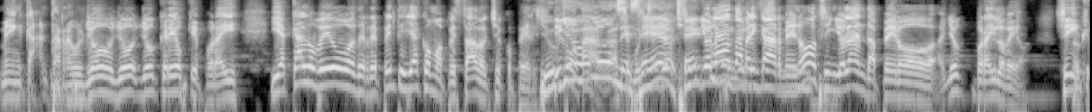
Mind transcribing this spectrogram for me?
me encanta, Raúl. Yo, yo, yo creo que por ahí. Y acá lo veo de repente ya como apestado al Checo Pérez. Yo quiero verlo ah, donde mucho sea. Checo, Sin Yolanda, porque- Mari Carmen, ¿no? Sin Yolanda, pero yo por ahí lo veo. Sí. Ok.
